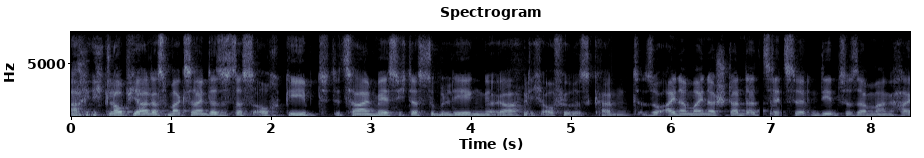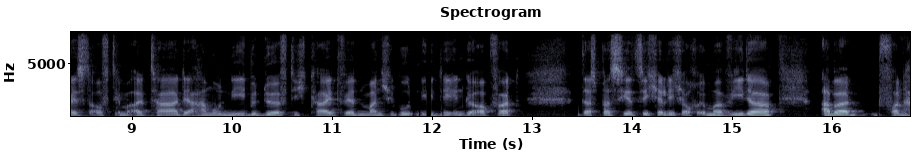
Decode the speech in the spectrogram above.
Ach, ich glaube ja, das mag sein, dass es das auch gibt. Zahlenmäßig das zu belegen, ja, halte ich auch für riskant. So einer meiner Standardsätze in dem Zusammenhang heißt, auf dem Altar der Harmoniebedürftigkeit werden manche guten Ideen geopfert. Das passiert sicherlich auch immer wieder. Aber von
